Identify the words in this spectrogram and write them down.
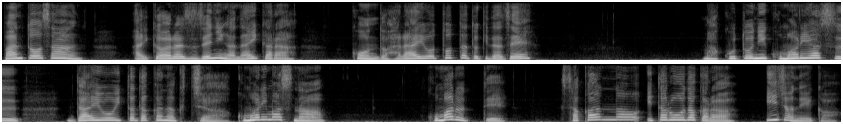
番頭さん相変わらず銭がないから今度払いを取った時だぜ。まことに困りやす代をいただかなくちゃ困りますな。困るって盛んな伊太郎だからいいじゃねえか。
